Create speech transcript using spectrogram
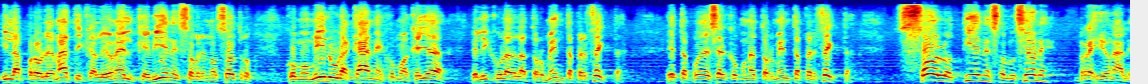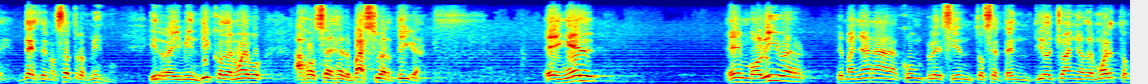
y la problemática, Leonel, que viene sobre nosotros como mil huracanes, como aquella película de la tormenta perfecta, esta puede ser como una tormenta perfecta, solo tiene soluciones regionales, desde nosotros mismos. Y reivindico de nuevo a José Gervasio Artiga. En él, en Bolívar, que mañana cumple 178 años de muerto,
